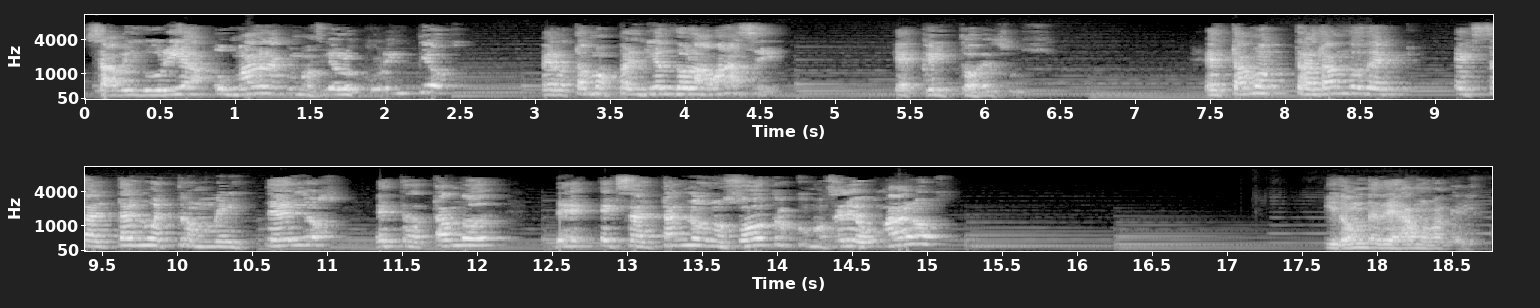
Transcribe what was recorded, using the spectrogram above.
sabiduría humana, como hacían los corintios, pero estamos perdiendo la base, que es Cristo Jesús. Estamos tratando de exaltar nuestros ministerios, tratando de exaltarnos nosotros como seres humanos. ¿Y dónde dejamos a Cristo?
